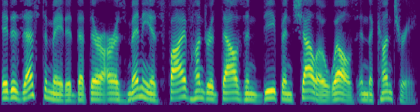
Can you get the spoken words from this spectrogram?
It is estimated that there are as many as 500,000 deep and shallow wells in the country.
